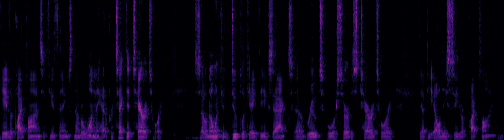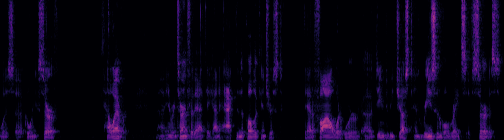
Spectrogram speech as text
gave the pipelines a few things. Number one, they had a protected territory. So no one could duplicate the exact uh, route or service territory that the LDC or pipeline was uh, going to serve. However, uh, in return for that, they had to act in the public interest. They had to file what were uh, deemed to be just and reasonable rates of service.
